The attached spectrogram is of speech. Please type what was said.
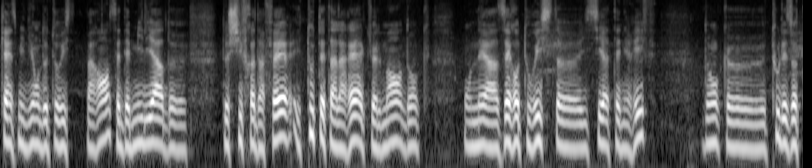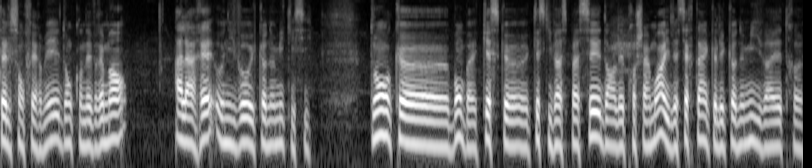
15 millions de touristes par an, c'est des milliards de, de chiffres d'affaires et tout est à l'arrêt actuellement donc on est à zéro touriste euh, ici à Tenerife. Donc tous les hôtels sont fermés donc on est vraiment à l'arrêt au niveau économique ici. Donc euh, bon ben, qu'est-ce qui va se passer dans les prochains mois? Il est certain que l'économie va être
